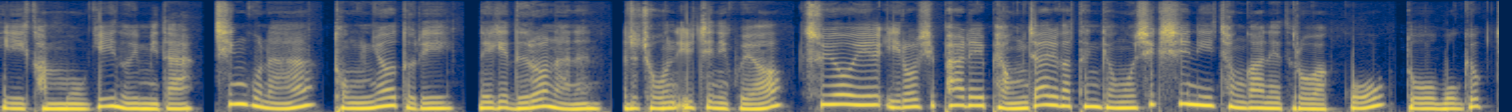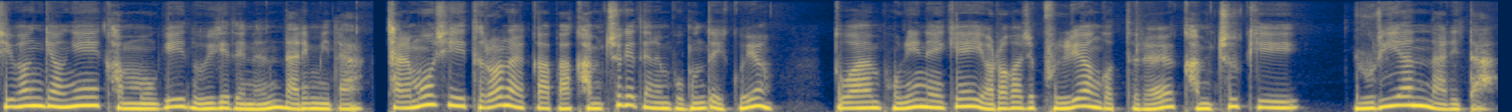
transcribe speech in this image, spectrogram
이 간목이 놓입니다. 친구나 동료들이 내게 늘어나는 아주 좋은 일진이고요. 수요일 1월 18일 병자일 같은 경우 식신이 천간에 들어왔고 또 목욕지 환경에 간목이 놓이게 되는 날입니다. 잘못이 드러날까 봐 감추게 되는 부분도 있고요. 또한 본인에게 여러 가지 불리한 것들을 감추기 유리한 날이다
